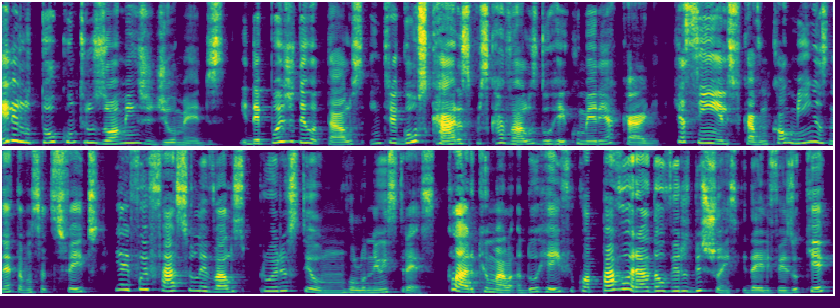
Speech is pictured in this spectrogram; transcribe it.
Ele lutou contra os homens de Diomedes e, depois de derrotá-los, entregou os caras para os cavalos do rei comerem a carne. Que assim eles ficavam calminhos, né? Estavam satisfeitos. E aí foi fácil levá-los para o Euristeu, não rolou nenhum estresse. Claro que o mala do rei ficou apavorado ao ver os bichões. E daí ele fez o quê?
